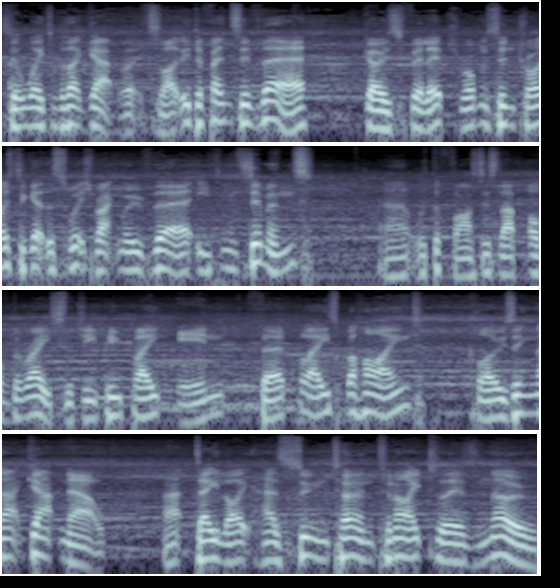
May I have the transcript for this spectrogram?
Still waiting for that gap. But slightly defensive there goes Phillips. Robinson tries to get the switchback move there. Ethan Simmons uh, with the fastest lap of the race. The GP plate in third place behind, closing that gap now. That daylight has soon turned tonight. There's no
